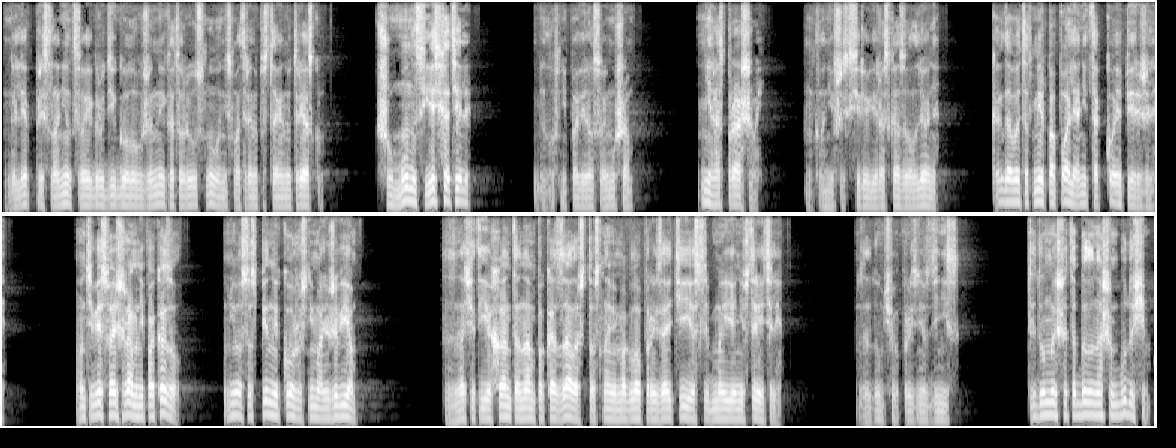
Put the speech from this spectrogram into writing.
Глеб прислонил к своей груди голову жены, которая уснула, несмотря на постоянную тряску. Шумуны съесть хотели? Белов не поверил своим ушам. Не расспрашивай. Наклонившись к Сереге, рассказывал Леня. Когда в этот мир попали, они такое пережили. Он тебе свои шрамы не показывал? У него со спины кожу снимали живьем. Значит, Еханта нам показала, что с нами могло произойти, если бы мы ее не встретили. Задумчиво произнес Денис. Ты думаешь, это было нашим будущим?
